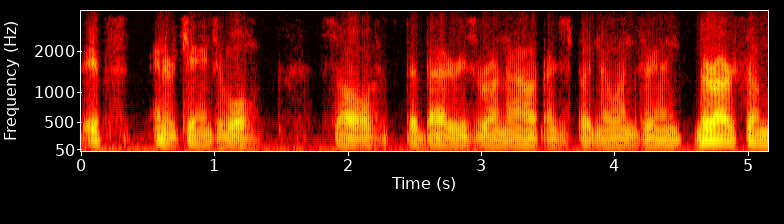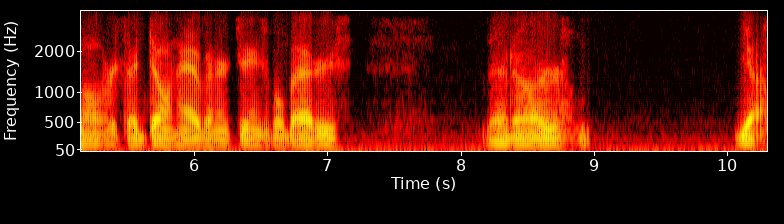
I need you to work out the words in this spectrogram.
it's interchangeable. So the batteries run out. I just put new ones in. There are some mowers that don't have interchangeable batteries that are, yeah,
